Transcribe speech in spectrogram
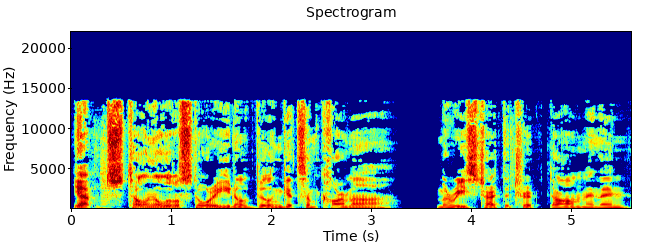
Yep, just telling a little story. You know, villain gets some karma. Maryse tried to trip Dom and then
